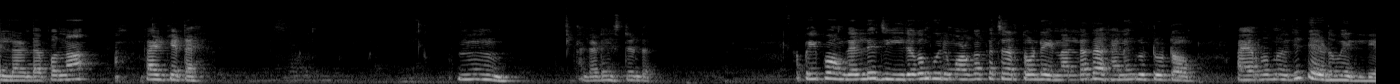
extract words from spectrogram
എല്ലാം ഉണ്ട് അപ്പൊ എന്നാ കഴിക്കട്ടെ. നല്ല ടേസ്റ്റ് ഉണ്ട്. അപ്പോൾ ഈ പൊങ്കലിൽ ജീരകം കുരുമുളകൊക്കെ ചേർത്തോണ്ടേ നല്ല ദഹനം കിട്ടും കേട്ടോ വയറൊന്നും ഒരു കേടും വരില്ല.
